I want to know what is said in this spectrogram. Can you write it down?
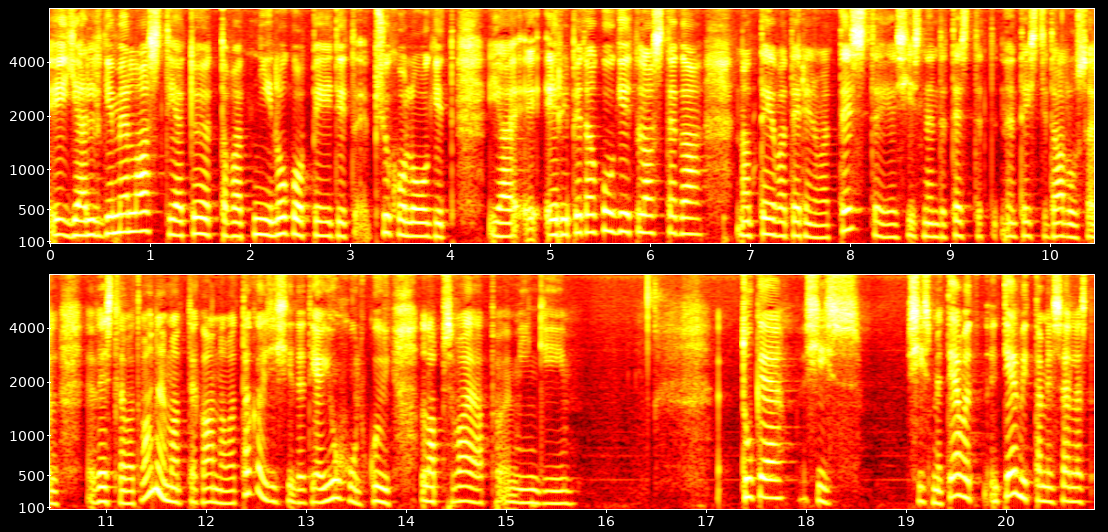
jälgime last ja töötavad nii logopeedid, psühholoogid ja eripedagoogid lastega. Nad teevad erinevaid teste ja siis nende teste, testide alusel vestlevad vanematega, annavad tagasisidet ja juhul, kui laps vajab mingi tuge, siis siis me teavat-, teavitame sellest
